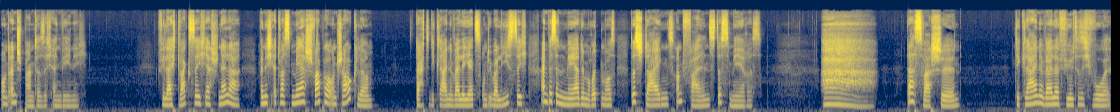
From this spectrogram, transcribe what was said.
und entspannte sich ein wenig. Vielleicht wachse ich ja schneller, wenn ich etwas mehr schwappe und schaukle, dachte die kleine Welle jetzt und überließ sich ein bisschen mehr dem Rhythmus des Steigens und Fallens des Meeres. Ah, das war schön. Die kleine Welle fühlte sich wohl.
